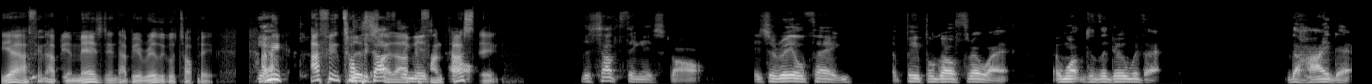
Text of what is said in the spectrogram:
yeah, I think that'd be amazing. That'd be a really good topic. Yeah. I mean, I think topics like that would be fantastic. the sad thing is, Scott, it's a real thing. that People go through it, and what do they do with it? They hide it.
